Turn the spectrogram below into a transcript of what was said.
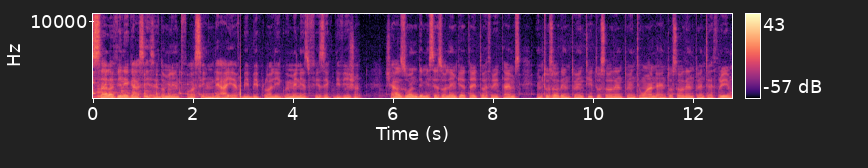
Sarah Villegas is a dominant force in the IFBB Pro League Women's Physique division. She has won the Mrs. Olympia title three times in 2020, 2021, and 2023,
